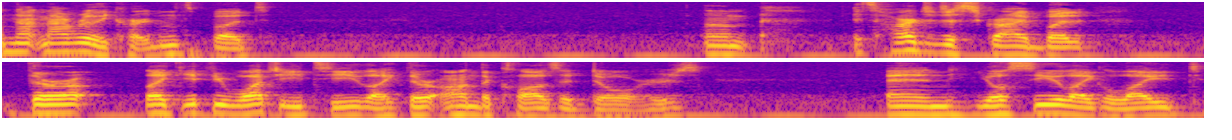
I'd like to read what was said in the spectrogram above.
not not really curtains but um it's hard to describe but they're like if you watch ET like they're on the closet doors and you'll see like light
